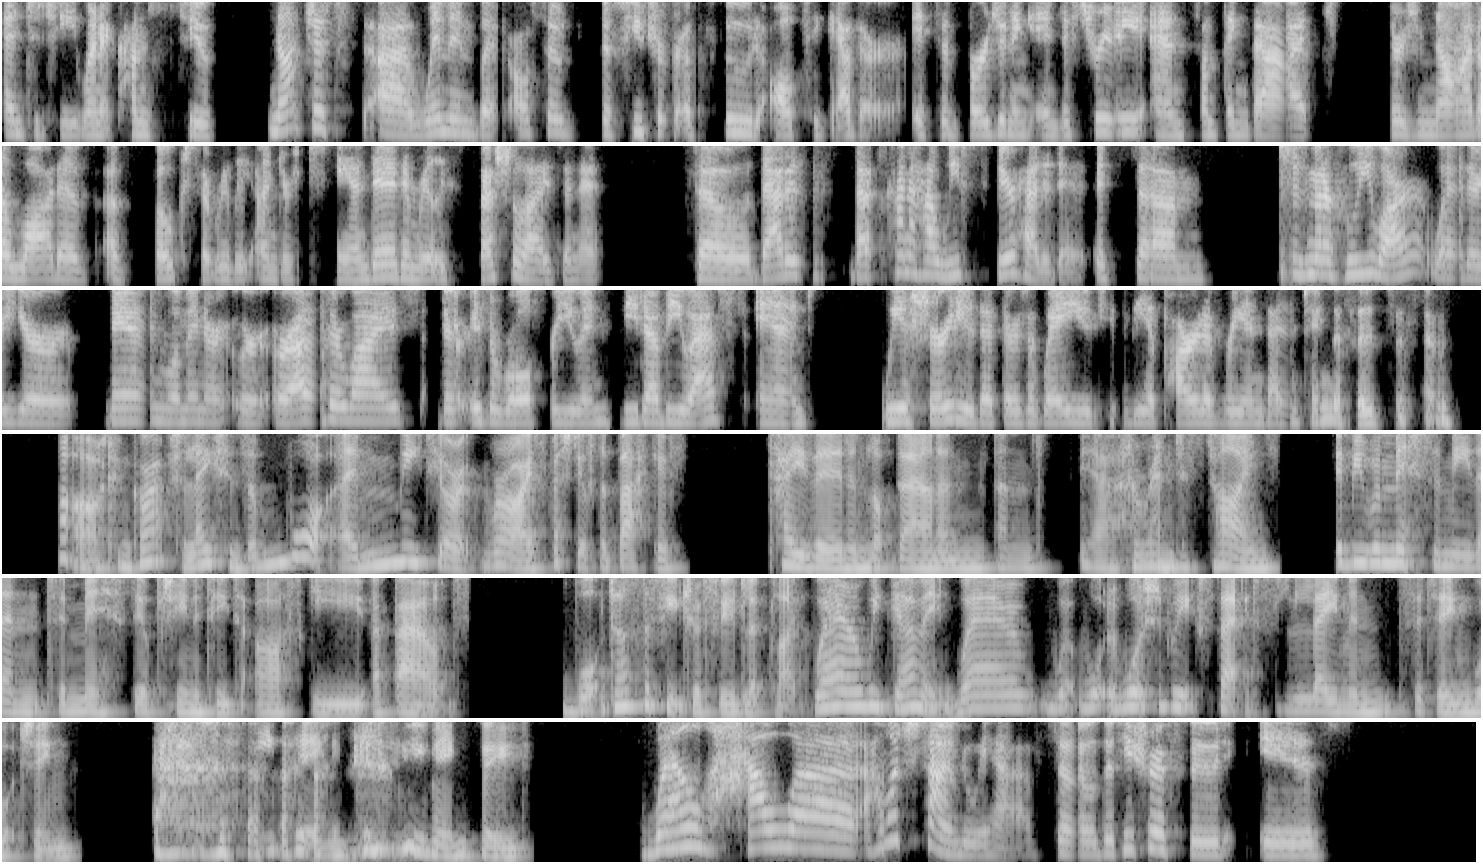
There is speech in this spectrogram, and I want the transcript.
entity when it comes to not just uh, women, but also the future of food altogether. It's a burgeoning industry and something that there's not a lot of, of folks that really understand it and really specialize in it. So that is that's kind of how we spearheaded it. It's um it doesn't matter who you are, whether you're man, woman, or, or, or otherwise, there is a role for you in VWS. And we assure you that there's a way you can be a part of reinventing the food system. Oh, congratulations. And what a meteoric rise, especially off the back of COVID and lockdown and and yeah, horrendous times. It'd be remiss of me then to miss the opportunity to ask you about what does the future of food look like? Where are we going? Where what what, what should we expect as a layman sitting watching eating, consuming food? Well, how uh, how much time do we have? So the future of food is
